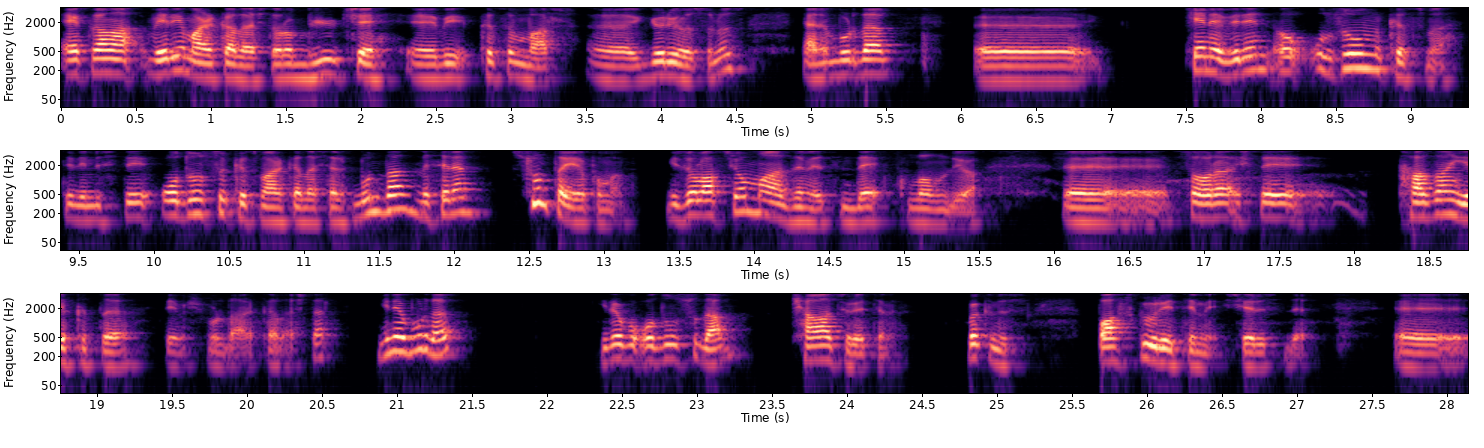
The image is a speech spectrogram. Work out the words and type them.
ekrana vereyim arkadaşlar. O büyükçe e, bir kısım var. E, görüyorsunuz. Yani burada e, kenevirin o uzun kısmı dediğimiz işte odunsu kısmı arkadaşlar. Bundan mesela sunta yapımı izolasyon malzemesinde kullanılıyor. Ee, sonra işte kazan yakıtı demiş burada arkadaşlar. Yine burada yine bu odunsudan kağıt üretimi. Bakınız baskı üretimi içerisinde. Ee,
